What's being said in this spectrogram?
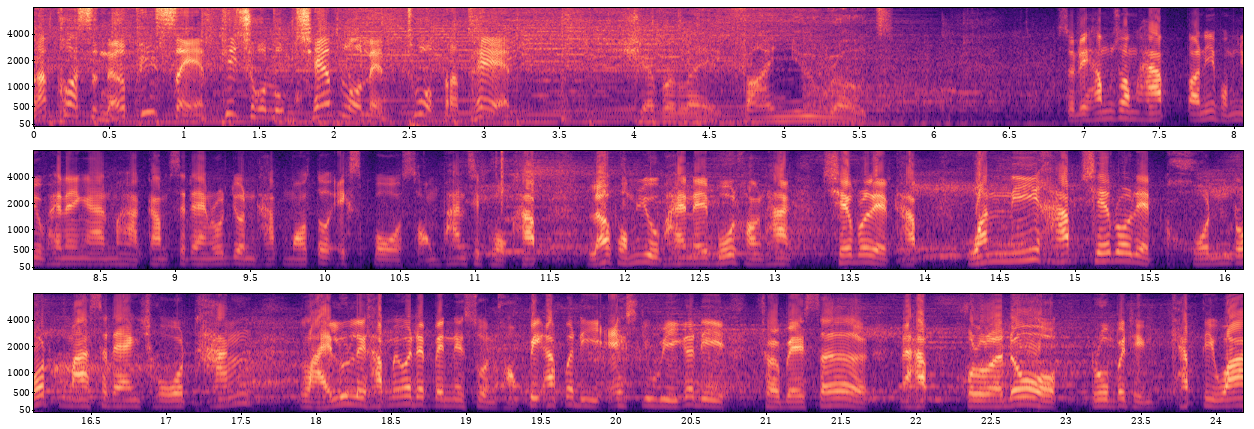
รับข้อเสนอพิเศษที่โชว์รูมเชฟโรเลตทั่วประเทศ Chevrolet, find new roads. สวัสดีครับคุณผู้ชมครับ ตอนนี้ผมอยู่ภายในงานมหกรรมแสดงรถยนต์ครับ Motor Expo 2016 ครับ แล้วผมอยู่ภายในบูธของทาง Chevrolet ครับ วันนี้ครับ Chevrolet ขนรถมาแสดงโชว์ทั้งหลายรุ่นเลยครับ ไม่ว่าจะเป็นในส่วนของ Pick-up ก็ดี XUV ก็ดี Trailblazer นะครับ Colorado รวมไปถึง Captiva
